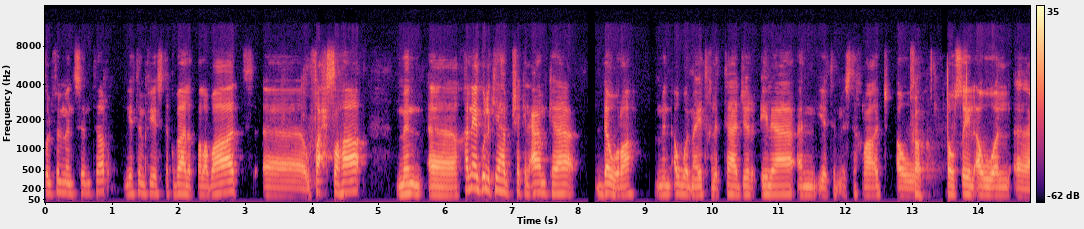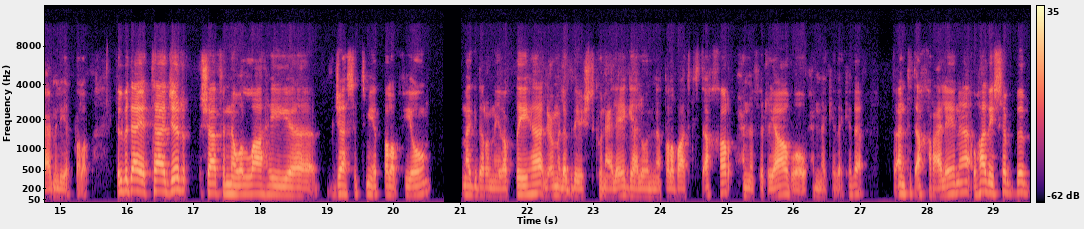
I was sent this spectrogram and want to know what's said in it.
fulfillment center يتم فيه استقبال الطلبات آه، وفحصها من آه، خليني أقول لك إياها بشكل عام كدورة من أول ما يدخل التاجر إلى أن يتم استخراج أو توصيل أول آه، عملية طلب. في البداية التاجر شاف إنه والله جاء 600 طلب في يوم ما قدر إنه يغطيها، العملاء بدأوا يشتكون عليه قالوا إن طلباتك تتأخر وحنا في الرياض أو حنا كذا كذا فأنت تتأخر علينا. وهذا يسبب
